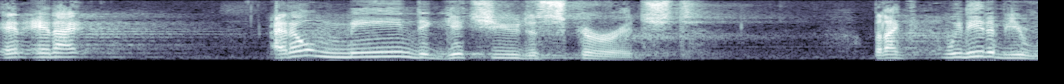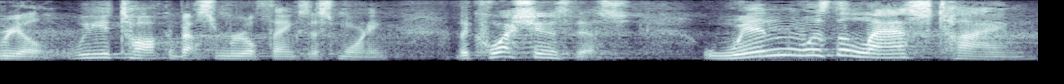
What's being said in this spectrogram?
And, and I, I don't mean to get you discouraged. But I, we need to be real. We need to talk about some real things this morning. The question is this When was the last time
